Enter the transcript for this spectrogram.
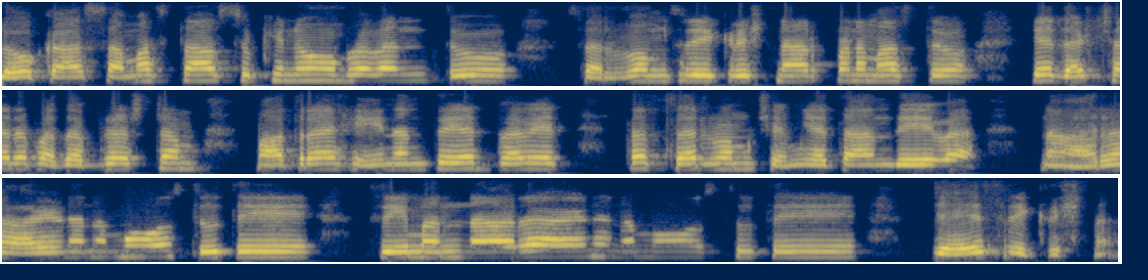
లోకా సమస్త సుఖినో భవంతు. సర్వం శ్రీకృష్ణార్పణమస్తు. యదక్షర పదభ్రష్టం మాత్ర హీనంతే యద్భవేత్. తత్సర్వం క్షమ్యతాం దేవ. నారాయణ నమోస్తుతే. శ్రీమన్నారాయణ నమోస్తుతే. జయ శ్రీకృష్ణ.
